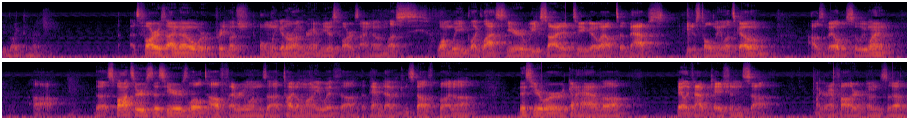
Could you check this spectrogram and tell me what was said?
you'd like to mention. As far as I know, we're pretty much only going to run Grandview as far as I know, unless one week, like last year, we decided to go out to BAPS. He just told me, let's go, and I was available, so we went. Uh, the sponsors this year is a little tough. Everyone's uh, tight on money with uh, the pandemic and stuff, but uh, this year we're going to have uh, Bailey Fabrications. Uh, my grandfather owns a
